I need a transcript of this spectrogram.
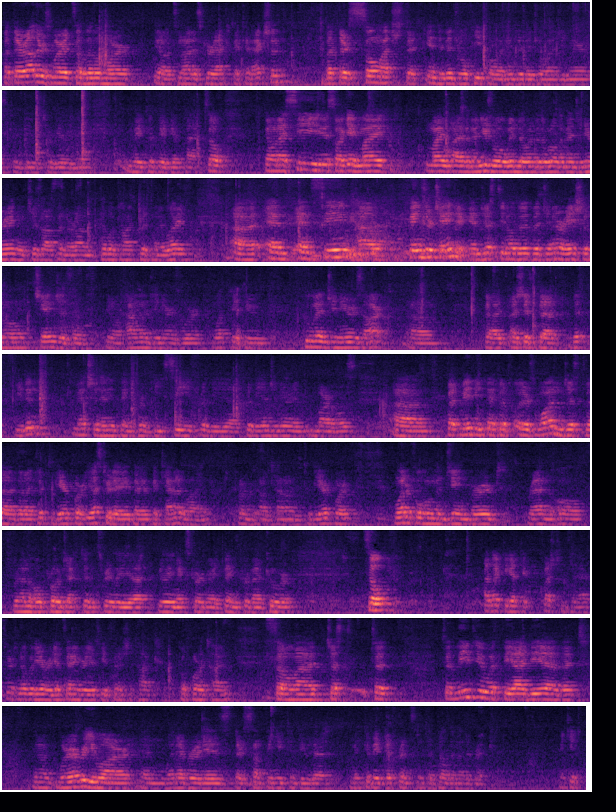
But there are others where it's a little more, you know, it's not as direct a connection. But there's so much that individual people and individual engineers can do to really make, make a big impact. So, you know, when I see, so again, my my, I have an unusual window into the world of engineering, which is often around pillow talk with my wife, uh, and and seeing how things are changing, and just you know the, the generational changes of you know how engineers work, what they do, who engineers are. Um, I, I should, uh, you didn't mention anything from BC for the, uh, for the engineering marvels. Um, but made me think of, there's one just, uh, that I took to the airport yesterday, the, the Canada line from downtown to the airport. Wonderful woman, Jane Bird, ran the whole, ran the whole project, and it's really, uh, really an extraordinary thing for Vancouver. So, I'd like to get to questions and answers. Nobody ever gets angry if you finish a talk before time. So, uh, just to, to leave you with the idea that you know, wherever you are and whatever it is, there's something you can do to make a big difference and to build another brick. Thank you.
